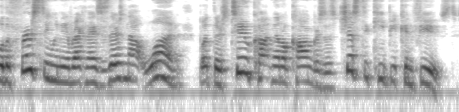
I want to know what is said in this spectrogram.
Well, the first thing we need to recognize is there's not one, but there's two Continental Congresses just to keep you confused.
